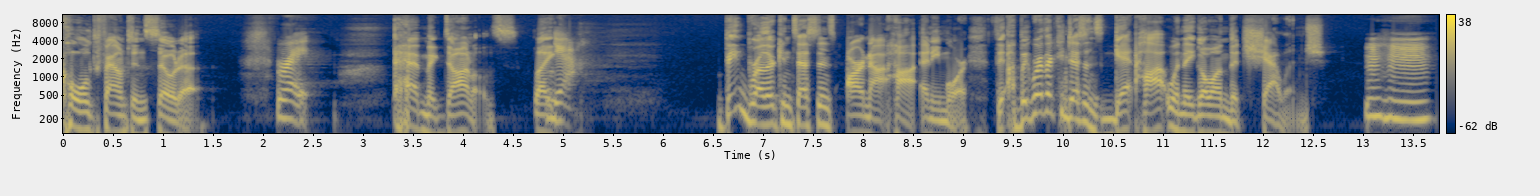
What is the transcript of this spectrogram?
cold fountain soda right. at McDonald's. Like, yeah. Big Brother contestants are not hot anymore. The Big Brother contestants get hot when they go on the challenge. Mm-hmm.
